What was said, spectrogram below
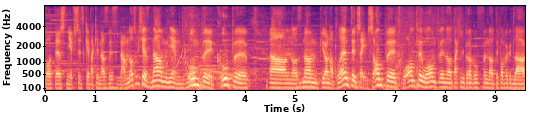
bo też nie wszystkie takie nazwy znam. No oczywiście znam, nie wiem, gumby, kupy, a, no znam piorana plenty, chain chompy, tłompy, łompy, no takich wrogów no typowych dla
